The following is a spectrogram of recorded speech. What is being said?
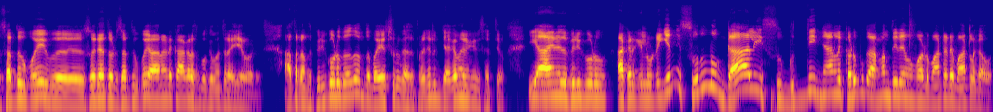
సర్దుకుపోయి బ- సోనియాతోటి సర్దుకుపోయి ఆనాడే కాంగ్రెస్ ముఖ్యమంత్రి అయ్యేవాడు. అతను అంత పిరికోడు కాదు అంత భయస్సుడు కాదు. ప్రజలకు జగమెరిగింది సత్యం. ఈ ఆయన ఏదో పిరికోడు అక్కడికి వెళ్ళి ఉంటే ఎన్ని సొల్లు గాలి బుద్ధి జ్ఞానాలు కడుపుకు అన్నం తినే వాళ్ళు మాట్లాడే మాటలు కావు.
